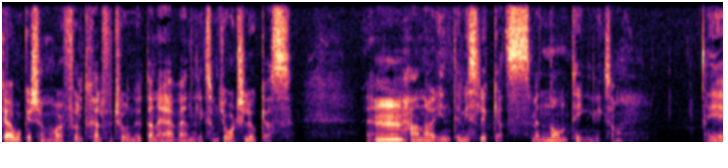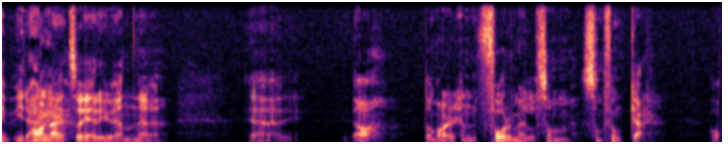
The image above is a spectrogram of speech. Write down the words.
Skywalker som har fullt självförtroende utan även liksom George Lucas. Eh, Mm. Han har inte misslyckats med någonting liksom. I, i det här nej. läget så är det ju en... eh, eh, ja, de har en formel som, som funkar. Och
